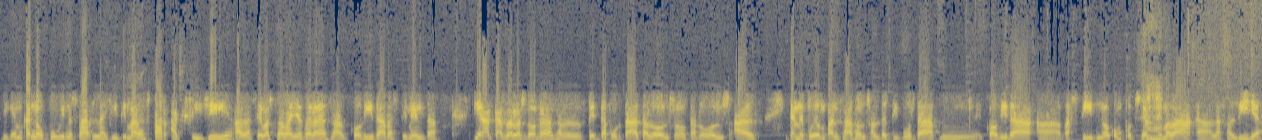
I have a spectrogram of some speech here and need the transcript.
diguem que no puguin estar legitimades per exigir a les seves treballadores el codi de vestimenta. I en el cas de les dones, el fet de portar talons, no? talons alts. I també podem pensar doncs, altre tipus de mm, codi de uh, vestit, no? com pot ser el Mhm. tema de uh, la faldilla.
